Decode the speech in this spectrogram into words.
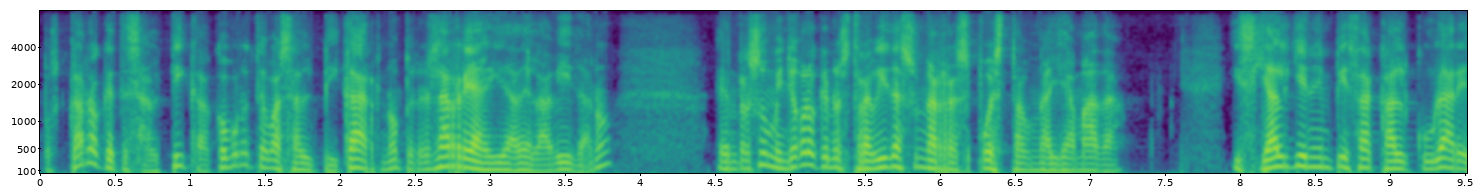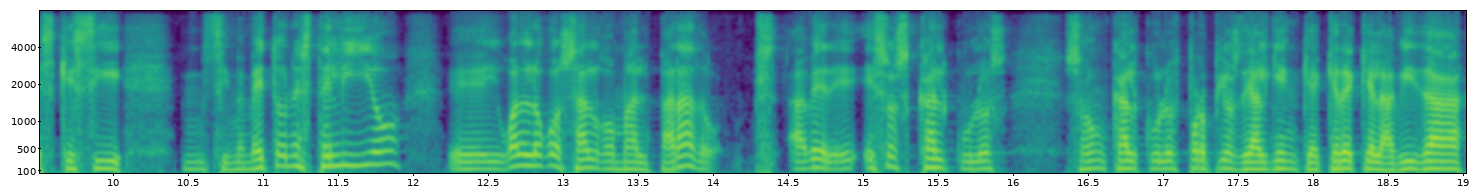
Pues claro que te salpica, ¿cómo no te va a salpicar, no? Pero es la realidad de la vida, ¿no? En resumen, yo creo que nuestra vida es una respuesta a una llamada. Y si alguien empieza a calcular, es que si, si me meto en este lío, eh, igual luego salgo mal parado. A ver, e, esos cálculos son cálculos propios de alguien que cree que la vida,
